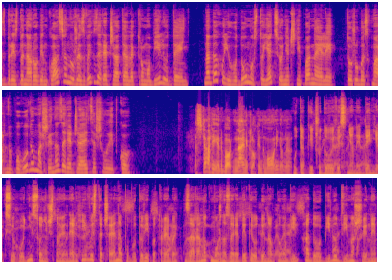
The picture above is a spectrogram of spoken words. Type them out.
з Брисбена Робін Класен уже звик заряджати електромобіль у день. На даху його дому стоять сонячні панелі, тож у безхмарну погоду машина заряджається швидко. У такий чудовий весняний день, як сьогодні, сонячної енергії вистачає на побутові потреби. За ранок можна зарядити один автомобіль, а до обіду дві машини.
